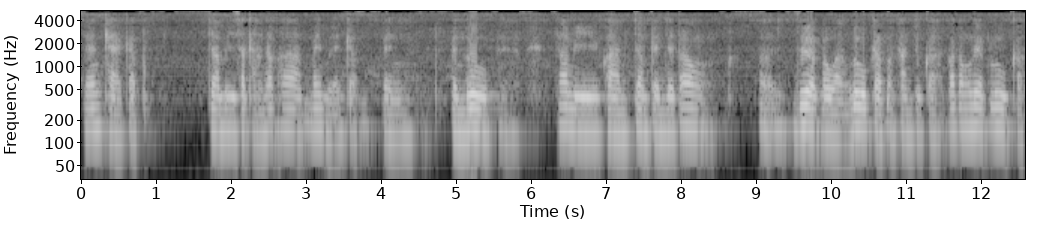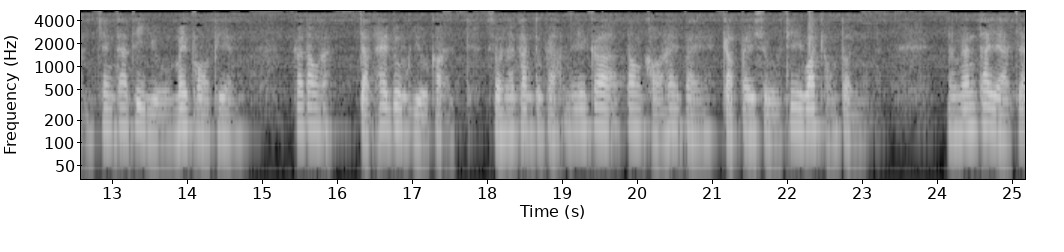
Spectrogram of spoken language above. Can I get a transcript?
ดังนั้นแขกกับจะมีสถานภาพไม่เหมือนกับเป็นเป็นลูก ถ้ามีความจำเป็นจะต้อง เลือกระหว่างลูกกับอาคันตุกะก็ต้องเลือกลูกก่อน เช่นถ้าที่อยู่ไม่พอเพียง ก็ต้องจัดให้ลูกอยู่ก่อน ส่วนอาคันตุกะนี้ก็ต้องขอให้ไปกลับไปสู่ที่วัดของตน ดังนั้นถ้าอยากจะ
